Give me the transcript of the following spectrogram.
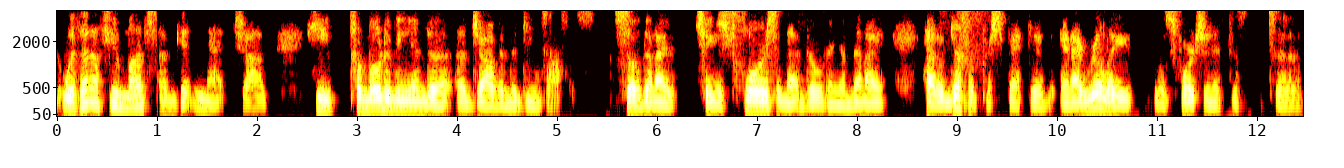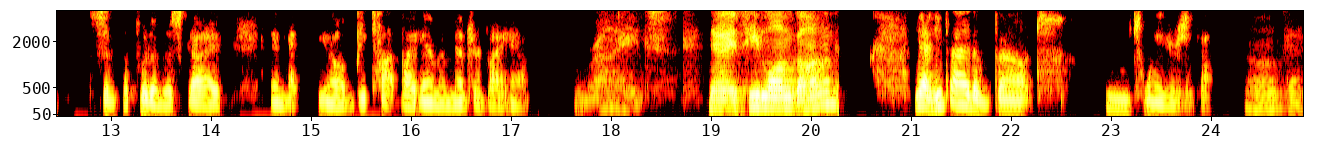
within a few months of getting that job, he promoted me into a job in the dean's office. So then I changed floors in that building, and then I had a different perspective. And I really was fortunate to, to sit at the foot of this guy and you know be taught by him and mentored by him. right. Now, is he long gone? Yeah, he died about mm, 20 years ago. Oh, okay.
